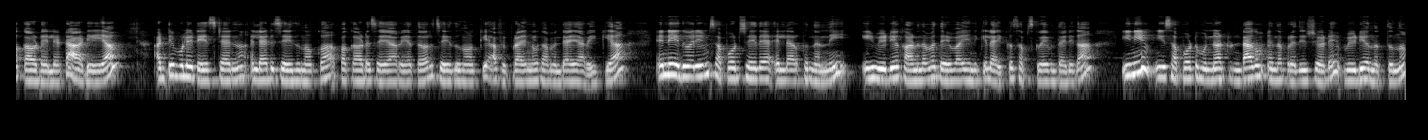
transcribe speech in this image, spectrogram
പക്കാവിടയിലോട്ട് ആഡ് ചെയ്യാം. അടിപൊളി ടേസ്റ്റായിരുന്നു എല്ലാവരും ചെയ്ത് നോക്കുക. പക്കാവിടെ ചെയ്യാൻ അറിയാത്തവർ ചെയ്ത് നോക്കി. അഭിപ്രായങ്ങൾ കമന്റായി അറിയിക്കുക. എന്നെ ഇതുവരെയും സപ്പോർട്ട് ചെയ്ത എല്ലാവർക്കും നന്ദി. ഈ വീഡിയോ കാണുന്നവർ ദയവായി എനിക്ക് ലൈക്ക് സബ്സ്ക്രൈബ് തരിക. ഇനിയും ഈ സപ്പോർട്ട് മുന്നോട്ടുണ്ടാകും എന്ന പ്രതീക്ഷയോടെ വീഡിയോ നിർത്തുന്നു.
